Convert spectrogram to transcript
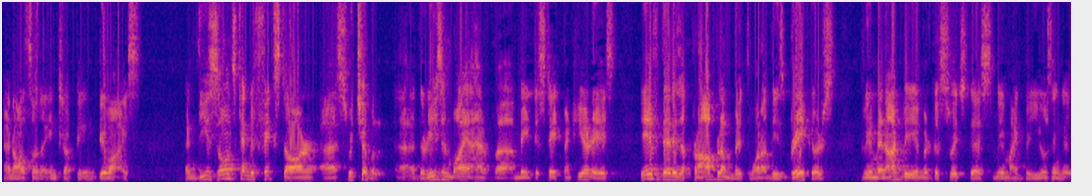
and also the interrupting device and these zones can be fixed or uh, switchable. Uh, the reason why I have uh, made this statement here is if there is a problem with one of these breakers, we may not be able to switch this. We might be using a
